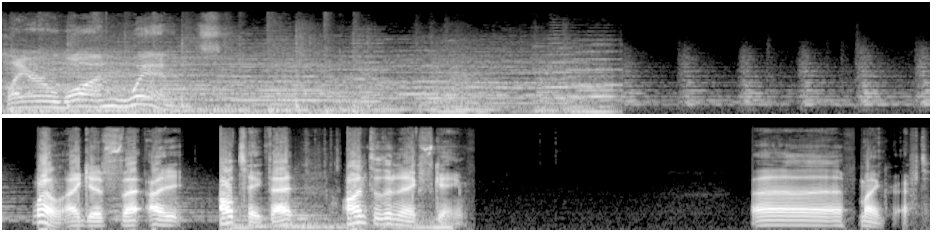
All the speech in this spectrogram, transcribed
Player one wins. Well, I guess that I... I'll take that. On to the next game. Uh, Minecraft.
